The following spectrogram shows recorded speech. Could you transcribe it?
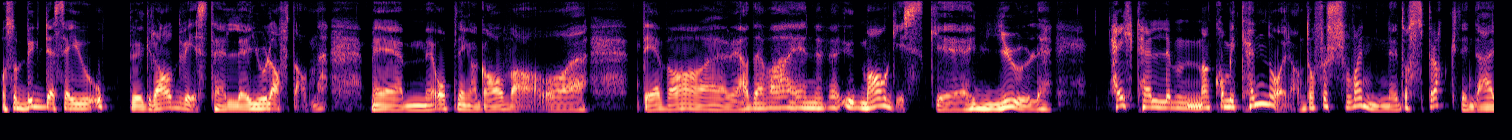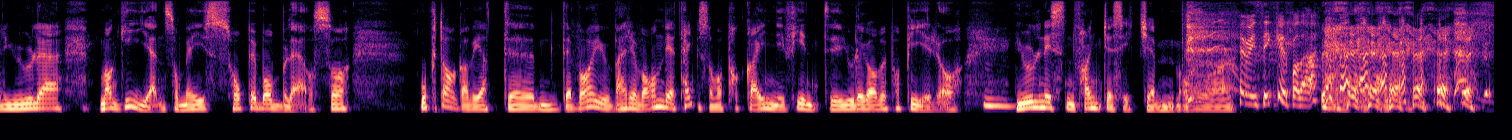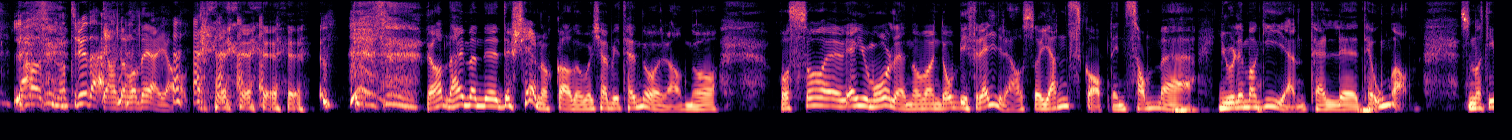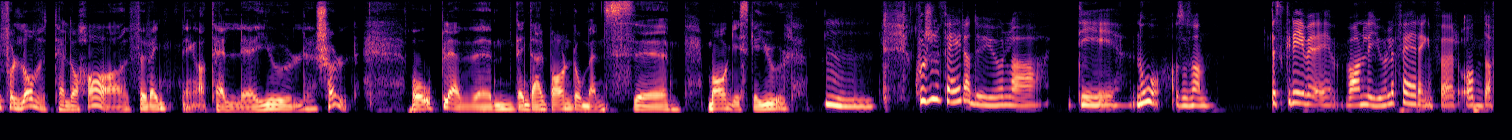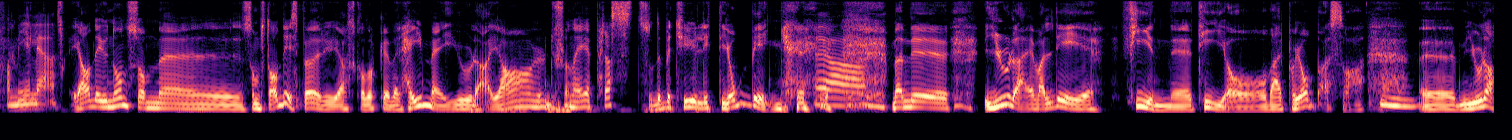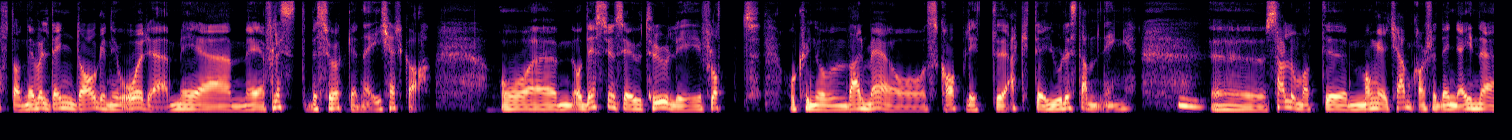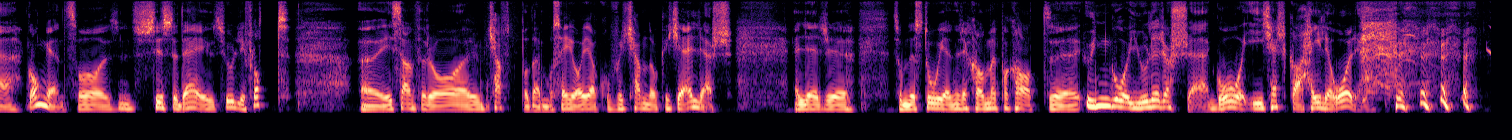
Og så bygde det seg jo opp gradvis til julaften, med, med åpning av gaver, og det var, ja, det var en magisk eh, jul. Helt til man kom i tenårene. Da forsvant Da sprakk den der julemagien som ei såpeboble. Og så oppdaga vi at eh, det var jo bare vanlige ting som var pakka inn i fint julegavepapir, og julenissen fantes ikke. Og Er vi sikre på det? La oss nå tro det. ja, det var det, ja. ja, nei, men det det skjer noe når man kommer i tenårene. Og, og så er jo målet når man da blir foreldre, altså gjenskape den samme julemagien til, til ungene. Sånn at de får lov til å ha forventninger til jul sjøl. Og oppleve den der barndommens eh, magiske jul. Hvordan feirer du jula di nå? Altså sånn, Beskriv vanlig julefeiring for Odd og familie. Ja, det er jo noen som, eh, som stadig spør ja, skal dere være hjemme i jula. Ja, du skjønner, jeg er prest, så det betyr litt jobbing. Ja. Men uh, jula er veldig fin eh, tid å, være på jobb, altså. Eh, julaften er vel den dagen i året med, med flest besøkende i kirka. Og, eh, og det syns jeg er utrolig flott å kunne være med og skape litt ekte julestemning. Eh, Selv om at mange kommer kanskje den ene gangen, så syns jeg det er utrolig flott. Uh, Istedenfor å kjefte på dem og si 'Å ja, hvorfor kommer dere ikke ellers?' Eller uh, som det sto i en reklameplakat, uh, 'Unngå julerushet, gå i kirka hele året'.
